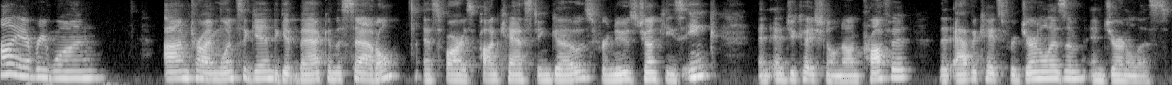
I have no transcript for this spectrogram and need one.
Hi, everyone. I'm trying once again to get back in the saddle as far as podcasting goes for News Junkies Inc., an educational nonprofit that advocates for journalism and journalists.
